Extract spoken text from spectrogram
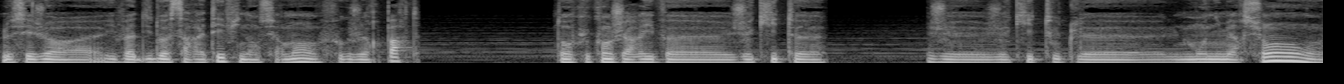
Le séjour, euh, il, doit s'arrêter financièrement. Il faut que je reparte. Donc, quand j'arrive, euh, je quitte, euh, je, quitte toute mon immersion.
